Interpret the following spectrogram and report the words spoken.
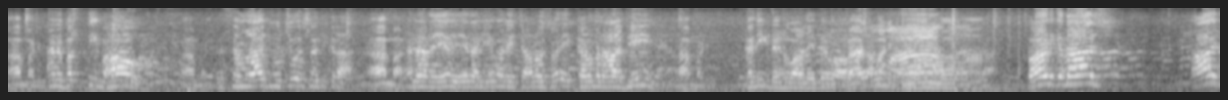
હા મળી અને ભક્તિ ભાવ સમાજ ઊંચો છે દીકરા. હા મળી અને એના લેવાને ચાલો છો ને કર્મના અધીન હા મળી કદી ડગવા નહીં દેવા. પણ કદાચ આજ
